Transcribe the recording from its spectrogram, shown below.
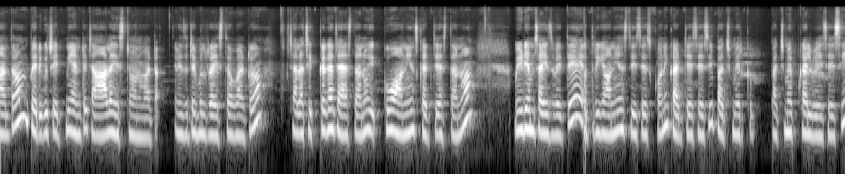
మాత్రం పెరుగు చట్నీ అంటే చాలా ఇష్టం అనమాట వెజిటేబుల్ రైస్తో పాటు చాలా చిక్కగా చేస్తాను. ఎక్కువ ఆనియన్స్ కట్ చేస్తాను. మీడియం సైజు అయితే త్రీ ఆనియన్స్ తీసేసుకొని కట్ చేసేసి పచ్చిమిరప పచ్చిమిరపకాయలు వేసేసి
